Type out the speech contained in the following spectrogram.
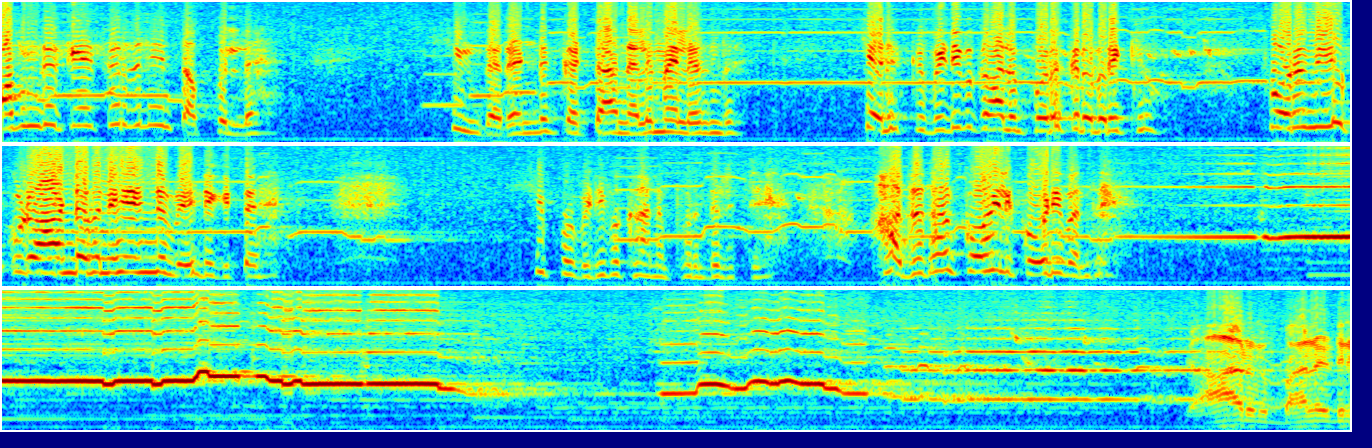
அவங்க கேட்கறதுலயும் தப்பு இல்ல இந்த ரெண்டும் கட்டா நிலைமையில இருந்து எனக்கு விடிவு காலம் பிறக்கிற வரைக்கும் பொறுமையை கூட ஆண்டவனேன்னு வேண்டிக்கிட்டேன். இப்ப விடிவு காலம் பிறந்துருச்சு அதுதான் கோயிலுக்கு ஓடி வந்தேன். யாரு மலடு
